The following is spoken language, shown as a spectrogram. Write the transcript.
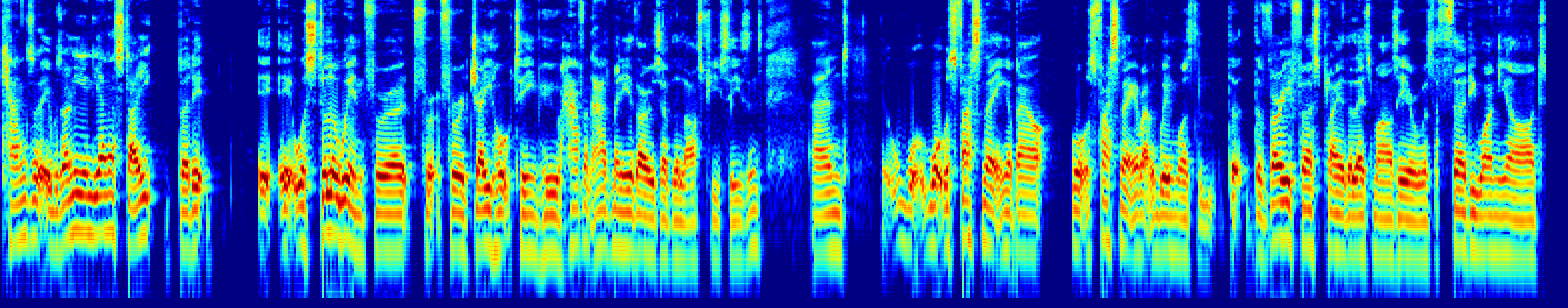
Kansas, it was only Indiana State, but it it, it, was still a win for a for, for a Jayhawk team who haven't had many of those over the last few seasons. And w- what was fascinating about what was fascinating about the win was the, the, the, very first play of the Les Miles era was a 31 yard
